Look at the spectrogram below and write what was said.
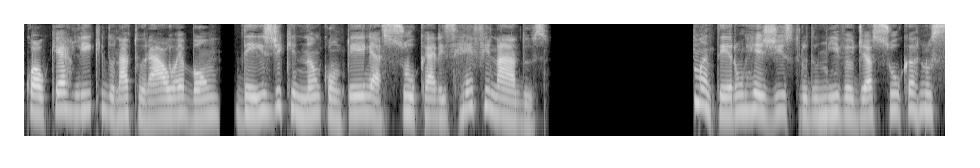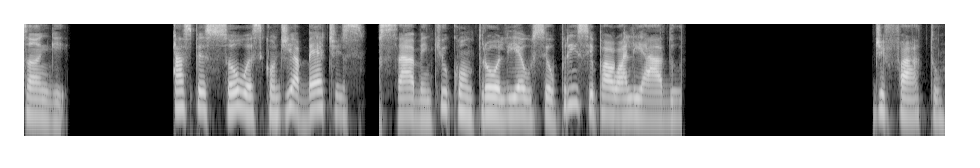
Qualquer líquido natural é bom, desde que não contenha açúcares refinados. Manter um registro do nível de açúcar no sangue. As pessoas com diabetes sabem que o controle é o seu principal aliado. De fato,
